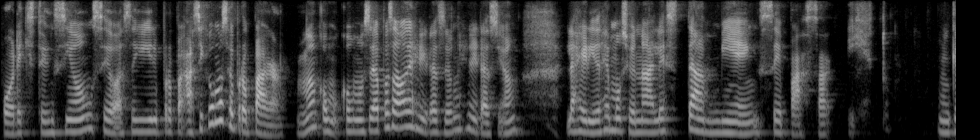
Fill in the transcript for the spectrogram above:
por extensión se va a seguir así como se propagan, ¿no? Como, como se ha pasado de generación en generación, las heridas emocionales también se pasa esto. ¿ok?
